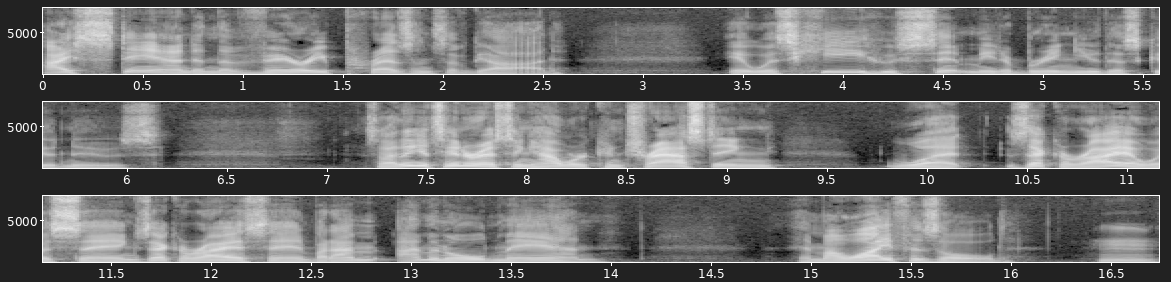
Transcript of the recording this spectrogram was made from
I stand in the very presence of God. It was he who sent me to bring you this good news. So I think it's interesting how we're contrasting what Zechariah was saying. Zechariah saying, "But I'm I'm an old man, and my wife is old." Mm.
